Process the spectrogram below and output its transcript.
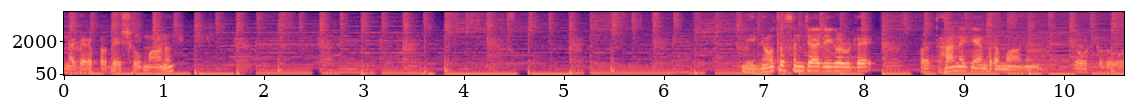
നഗരപ്രദേശവുമാണ്. വിനോദസഞ്ചാരികളുടെ പ്രധാന കേന്ദ്രമാണ് റോട്ടുറുവ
